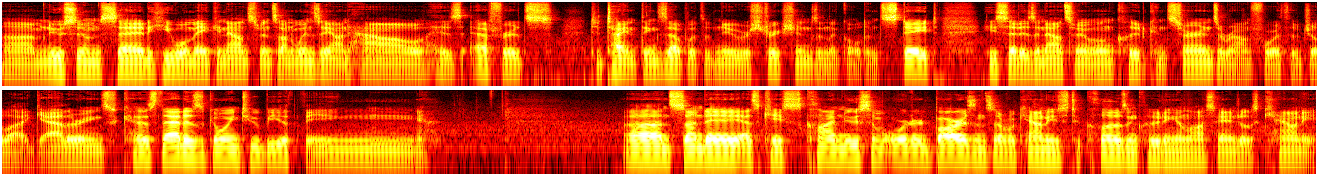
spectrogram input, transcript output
Um, Newsom said he will make announcements on Wednesday on how his efforts to tighten things up with the new restrictions in the Golden State. He said his announcement will include concerns around 4th of July gatherings, because that is going to be a thing. Uh, on Sunday, as cases climb, Newsom ordered bars in several counties to close, including in Los Angeles County.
